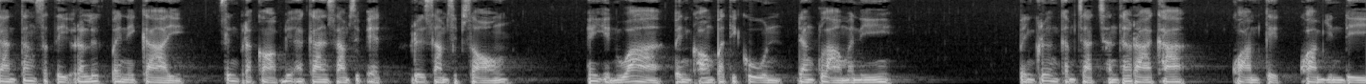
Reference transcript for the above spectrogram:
การตั้งสติระลึกไปในกาย ซึ่งประกอบด้วยอาการ 31 หรือ 32 ให้เห็นว่าเป็นของปฏิกูลดังกล่าวมานี้ เป็นเครื่องกำจัดฉันทราคะ ความติด ความยินดี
